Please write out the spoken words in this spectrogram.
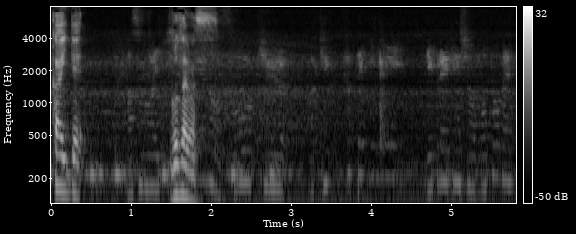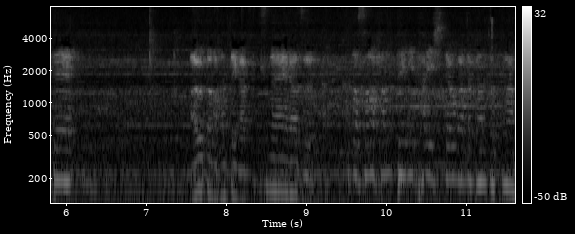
開でございます。送球まあ結果的にリプレイ検証を求めてアウトの判定が覆らずただその判定に対して尾形監督が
